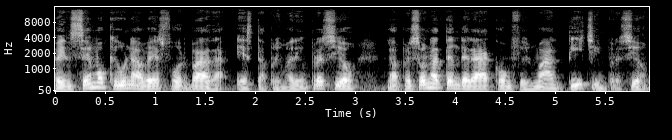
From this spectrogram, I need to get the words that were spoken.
Pensemos que una vez formada esta primera impresión, la persona tenderá a confirmar dicha impresión,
